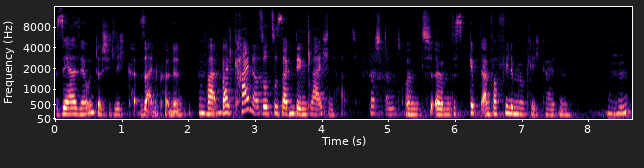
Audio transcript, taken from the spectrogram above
sehr, sehr unterschiedlich sein können, mhm. weil, weil, keiner sozusagen den gleichen hat. Das stimmt. Und ähm, das gibt einfach viele Möglichkeiten. Mhm.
